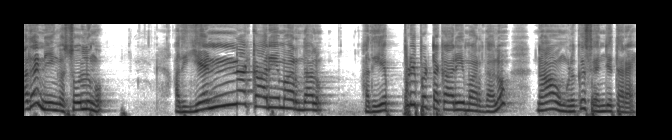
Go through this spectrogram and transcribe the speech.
அதை நீங்கள் சொல்லுங்க. அது என்ன காரியமாக இருந்தாலும் அது எப்படிப்பட்ட காரியமாக இருந்தாலும் நான் உங்களுக்கு செஞ்சு தரேன்.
